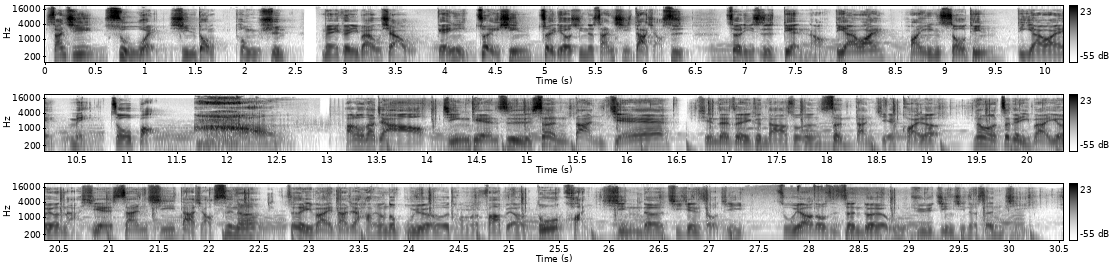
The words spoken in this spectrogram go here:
山西数位行动通讯，每个礼拜五下午给你最新最流行的山西大小事。这里是电脑 DIY，欢迎收听 DIY 每周报。Hello，大家好，今天是圣诞节，先在这里跟大家说声圣诞节快乐。那么这个礼拜又有哪些山西大小事呢？这个礼拜大家好像都不约而同的发表了多款新的旗舰手机。主要都是针对五 G 进行了升级。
